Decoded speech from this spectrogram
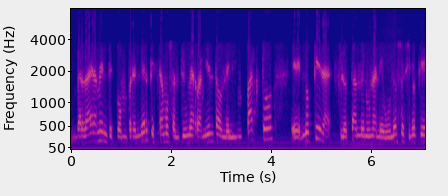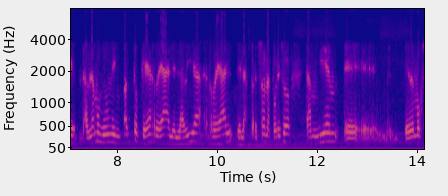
verdaderamente comprender que estamos ante una herramienta donde el impacto no queda flotando en una nebulosa, sino que hablamos de un impacto que es real, en la vida real de las personas. Por eso también eh, debemos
